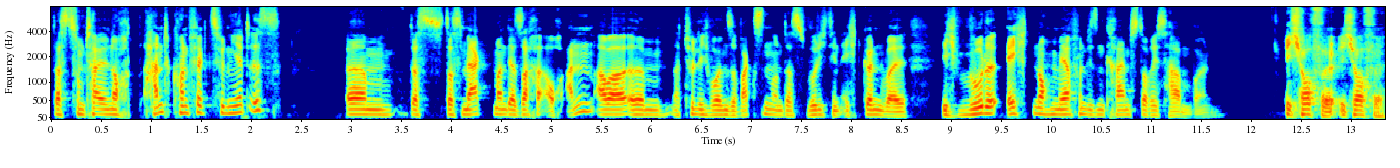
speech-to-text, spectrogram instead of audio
das zum Teil noch handkonfektioniert ist. Ähm, das, das merkt man der Sache auch an, aber ähm, natürlich wollen sie wachsen und das würde ich denen echt gönnen, weil ich würde echt noch mehr von diesen Crime-Stories haben wollen. Ich hoffe, ich hoffe.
